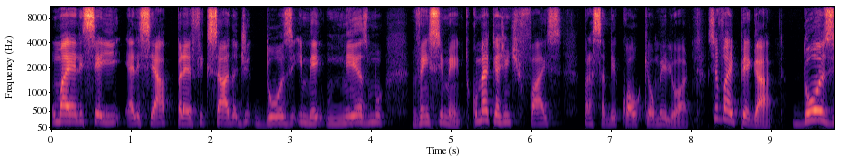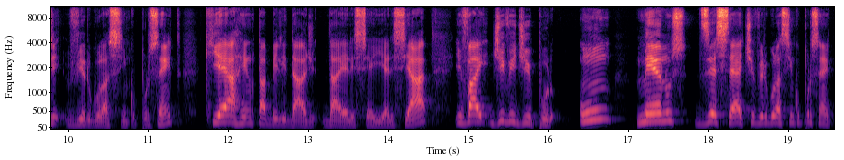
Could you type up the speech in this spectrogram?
uma LCI, LCA pré-fixada de 12,5, mesmo vencimento. Como é que a gente faz para saber qual que é o melhor? Você vai pegar 12,5%, que é a rentabilidade da LCI e LCA, e vai dividir por 1 menos 17,5%,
